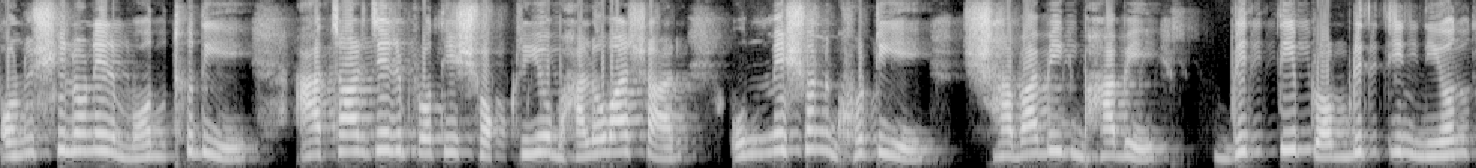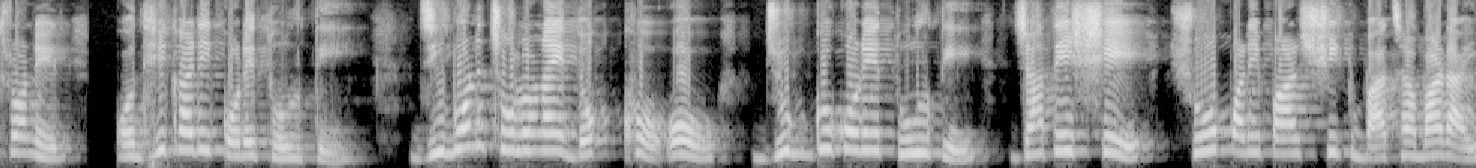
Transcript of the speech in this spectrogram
অনুশীলনের মধ্য দিয়ে আচার্যের প্রতি সক্রিয় ভালোবাসার উন্মেষণ ঘটিয়ে স্বাভাবিকভাবে বৃত্তি প্রবৃত্তি নিয়ন্ত্রণের অধিকারী করে তুলতে। জীবন চলনায় দক্ষ ও যোগ্য করে তুলতে যাতে সে সুপারিপার্শ্বিক বাঁচা বাড়ায়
